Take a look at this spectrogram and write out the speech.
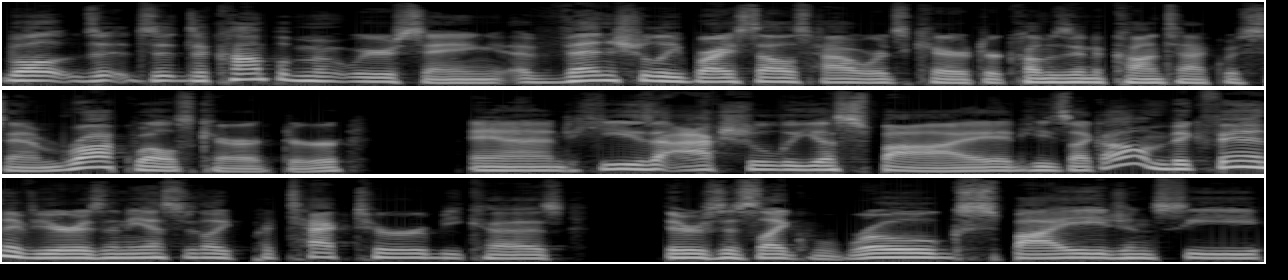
Well, to, to, to complement what you're saying, eventually Bryce Dallas Howard's character comes into contact with Sam Rockwell's character, and he's actually a spy, and he's like, "Oh, I'm a big fan of yours," and he has to like protect her because there's this like rogue spy agency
